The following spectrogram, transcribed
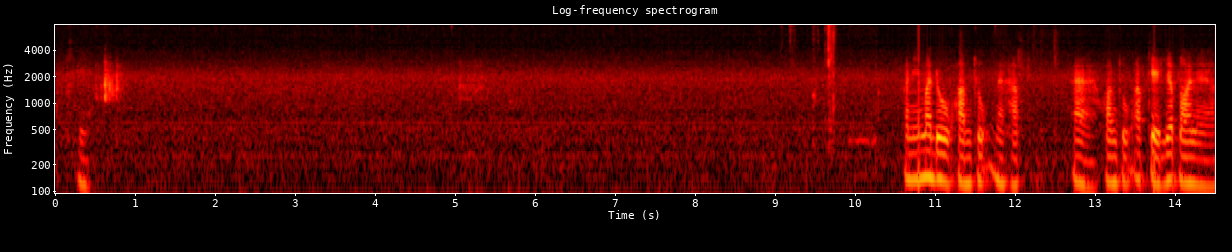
โอเคอันนี้มาดูความจุนะครับ อ่า ความจุอัปเกรดเรียบร้อยแล้ว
